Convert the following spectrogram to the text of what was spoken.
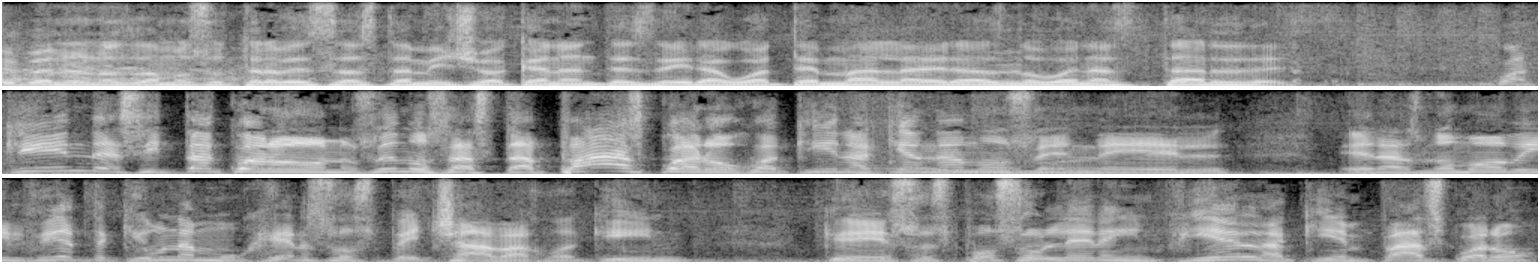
Y bueno, nos vamos otra vez hasta Michoacán antes de ir a Guatemala. Erasno, buenas tardes. Joaquín de Zitácuaro, nos fuimos hasta Páscuaro, Joaquín. Aquí andamos en el Erasno Móvil. Fíjate que una mujer sospechaba, Joaquín, que su esposo le era infiel aquí en Páscuaro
